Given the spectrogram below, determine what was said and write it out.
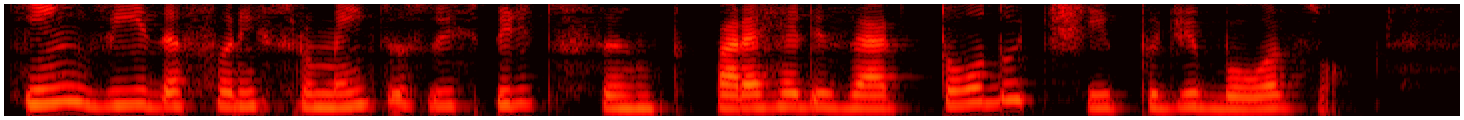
que em vida foram instrumentos do Espírito Santo para realizar todo tipo de boas obras.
